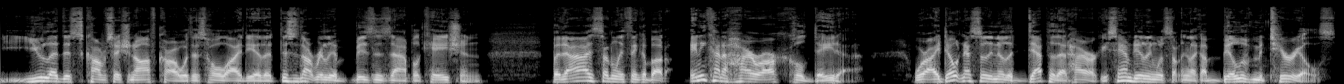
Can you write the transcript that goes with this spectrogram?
you led this conversation off, Carl, with this whole idea that this is not really a business application. But I suddenly think about any kind of hierarchical data where I don't necessarily know the depth of that hierarchy. Say I'm dealing with something like a bill of materials,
